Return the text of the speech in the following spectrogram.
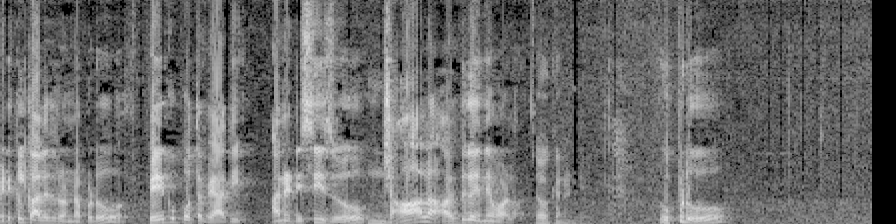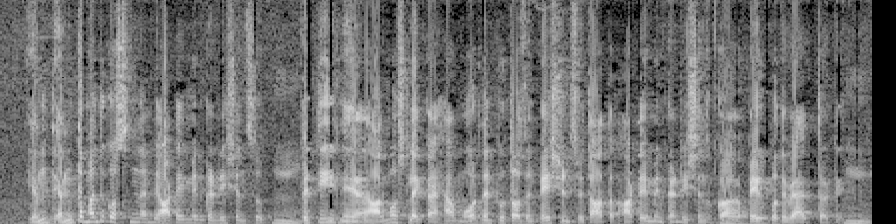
మెడికల్ కాలేజీలో ఉన్నప్పుడు పేగుపోత వ్యాధి అనే డిసీజు చాలా అరుదుగా వినేవాళ్ళం. ఓకేనండి. ఇప్పుడు ఎంత ఎంత మందికి వస్తుందండి ఆటో ఇమ్యూన్ కండిషన్స్? ప్రతి almost like I have more than two thousand patients with autoimmune conditions పేగుపోతే వ్యాధితోటి. మ్మ్.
